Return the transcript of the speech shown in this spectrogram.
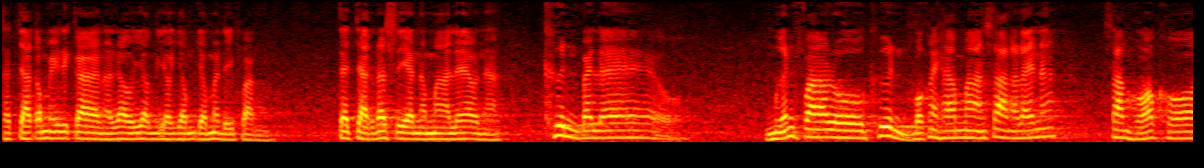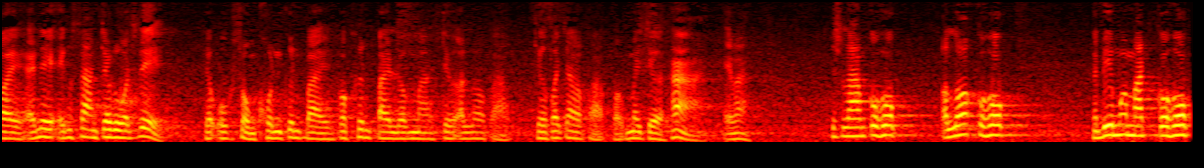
แต่จากอเมริกานะเรายังยังยังยังไม่ได้ฟัง แต่จากรัสเซียนะมาแล้วนะ ขึ้นไปแล้ว เหมือนฟาโรห์ขึ้น บอกให้ฮามานสร้างอะไรนะ สร้างหอคอยไอ้นี่เองสร้างจรวดสิจะอกส่งคนขึ้นไป ก็ขึ้นไปลงมา เจออัลลอฮ์เปล่าเจอพระเจ้าเปล่าไม่เจอห้าเห็นไหมอิสลามโกหกอัลลอฮ์โกหก นบีมุฮัมมัดโกหก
